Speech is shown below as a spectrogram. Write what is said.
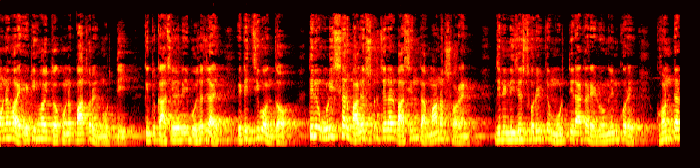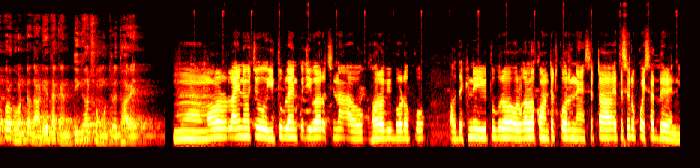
মনে হয় এটি হয়তো কোনো পাথরের মূর্তি, কিন্তু কাছে এলেই বোঝা যায় এটি জীবন্ত। তিনি উড়িষ্যার বালেশ্বর জেলার বাসিন্দা মানস সরেন, যিনি নিজের শরীরকে মূর্তির আকারে রঙিন করে ঘণ্টার পর ঘণ্টা দাঁড়িয়ে থাকেন দীঘার সমুদ্রের ধারে। মোর লাইন হচ্ছে ইউটিউব লাইনকে যাবার অছি না, আর ঘর বি বড় পুয়া ଆଉ ଦେଖିନି ୟୁଟ୍ୟୁବ୍ର ଅଲଗା ଅଲଗା କଣ୍ଟେଣ୍ଟ କରିନେ ସେଟା ଏତେ ଶୀଘ୍ର ପଇସା ଦେବେନି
